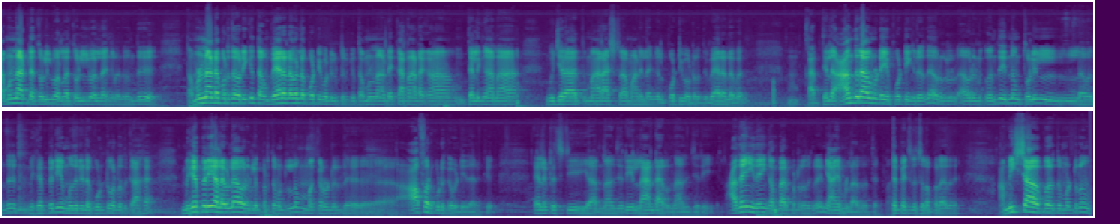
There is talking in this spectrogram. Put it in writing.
தமிழ்நாட்டில் தொழில் வரல தொழில் வரலங்கிறது வந்து தமிழ்நாட்டை பொறுத்த வரைக்கும் தம் வேறு லெவலில் போட்டி போட்டுக்கிட்டு இருக்குது தமிழ்நாடு கர்நாடகா தெலுங்கானா குஜராத் மகாராஷ்டிரா மாநிலங்கள் போட்டி போடுறது வேறு லெவல். க- தெலு ஆந்திராவினுடைய போட்டிங்கிறது அவர்கள் அவர்களுக்கு வந்து இன்னும் தொழிலில் வந்து மிகப்பெரிய முதலீடை கொண்டு வர்றதுக்காக மிகப்பெரிய அளவில் அவர்களை பொறுத்த மட்டும் மக்களோட ஆஃபர் கொடுக்க வேண்டியதாக இருக்குது எலக்ட்ரிசிட்டியாக இருந்தாலும் சரி லேண்டாக இருந்தாலும் சரி அதையும் இதையும் கம்பேர் பண்ணுறதுக்கு நியாயம் இல்லாத திட்டம் இந்த பேச்சில் சொல்ல போகிறாரு அமித்ஷாவை பொறுத்த மட்டும்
